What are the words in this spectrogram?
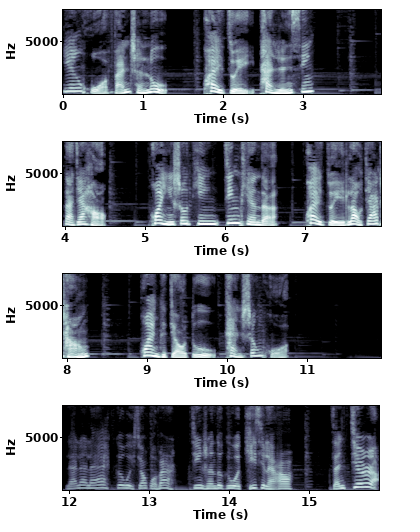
烟火凡尘路，快嘴探人心。大家好，欢迎收听今天的快嘴唠家常，换个角度看生活。来来来，各位小伙伴，精神都给我提起来啊！咱今儿啊，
